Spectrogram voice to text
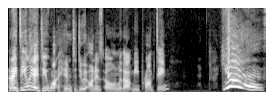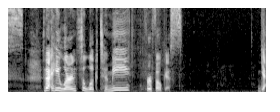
And ideally, I do want him to do it on his own without me prompting. Yes! So that he learns to look to me for focus. Yes.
